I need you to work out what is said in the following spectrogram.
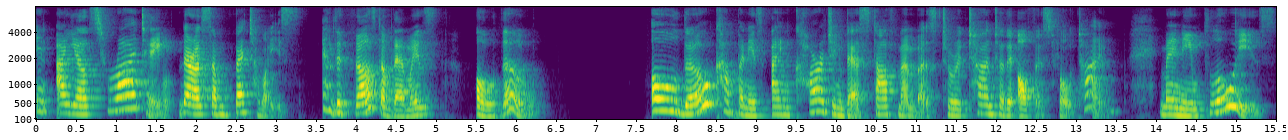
in IELTS writing, there are some better ways. And the first of them is although. Although companies are encouraging their staff members to return to the office full time, many employees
